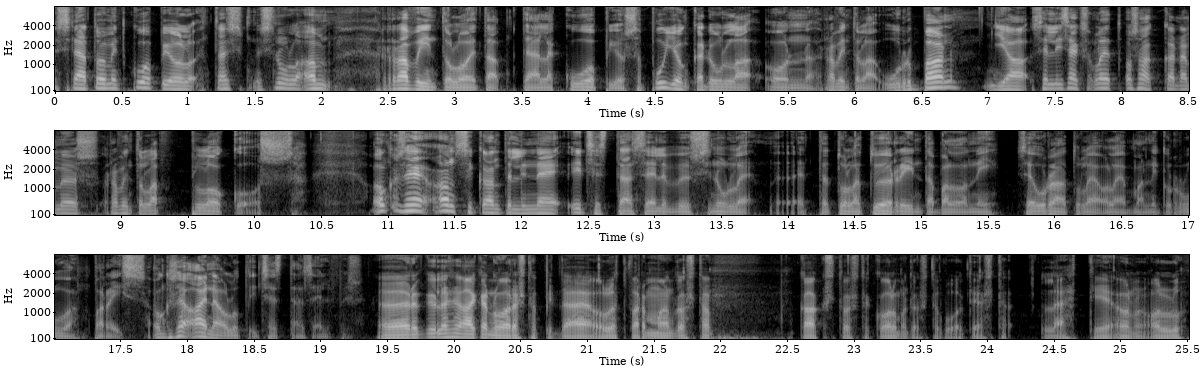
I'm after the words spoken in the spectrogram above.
Sinä toimit Kuopiolla, tai sinulla on ravintoloita täällä Kuopiossa. Pujonkadulla on ravintola Urban ja sen lisäksi olet osakkaana myös ravintola Blokossa. Onko se Anssi Kantelinen itsestäänselvyys sinulle, että tuolla työrintamalla niin se ura tulee olemaan niin ruoan parissa? Onko se aina ollut itsestäänselvyys? Öö, no kyllä se aika nuoresta pitää olla, varmaan tuosta 12-13-vuotiaasta lähtien on ollut,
